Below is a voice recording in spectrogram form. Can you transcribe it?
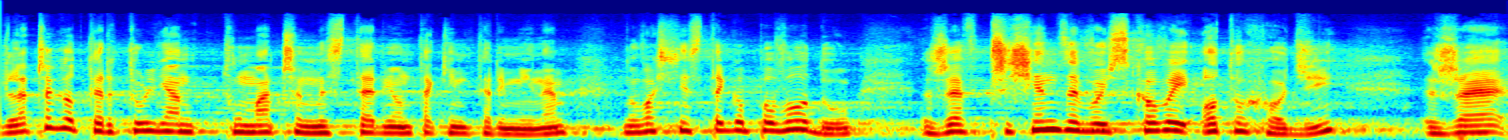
dlaczego Tertulian tłumaczy mysterion takim terminem? No właśnie z tego powodu, że w przysiędze wojskowej o to chodzi, że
